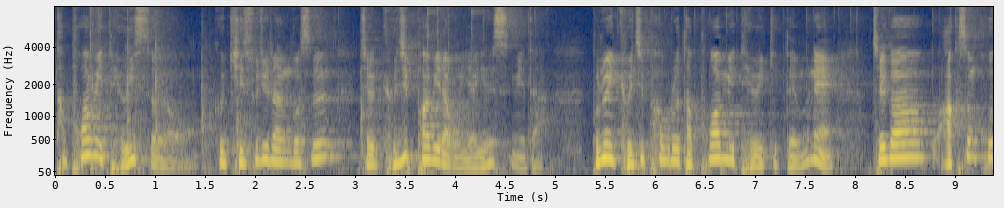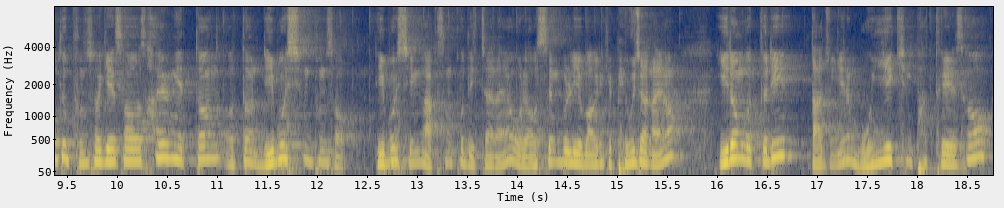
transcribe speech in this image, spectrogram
다 포함이 되어 있어요. 그 기술이라는 것은 제가 교집합이라고 이야기를 했습니다. 분명히 교집합으로 다 포함이 되어 있기 때문에 제가 악성 코드 분석에서 사용했던 어떤 reversing 분석, reversing 악성 코드 있잖아요. 우리 어셈블리 막 이렇게 배우잖아요. 이런 것들이 나중에는 모의해킹 파트에서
